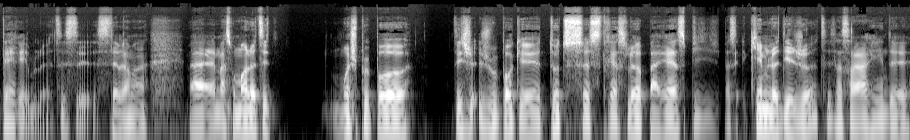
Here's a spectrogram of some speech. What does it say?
terrible. C'était vraiment. À, à ce moment-là, moi, je peux pas. Je, je veux pas que tout ce stress-là paraisse, puis parce que Kim l'a déjà, ça sert à rien de.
